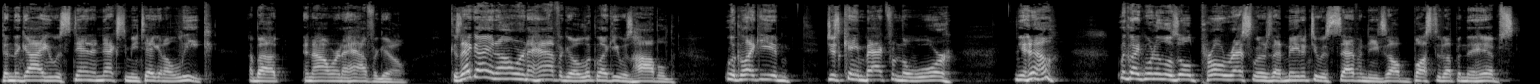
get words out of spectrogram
than the guy who was standing next to me taking a leak about an hour and a half ago. Because that guy an hour and a half ago looked like he was hobbled, looked like he had just came back from the war, you know? Looked like one of those old pro wrestlers that made it to his 70s, all busted up in the hips.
